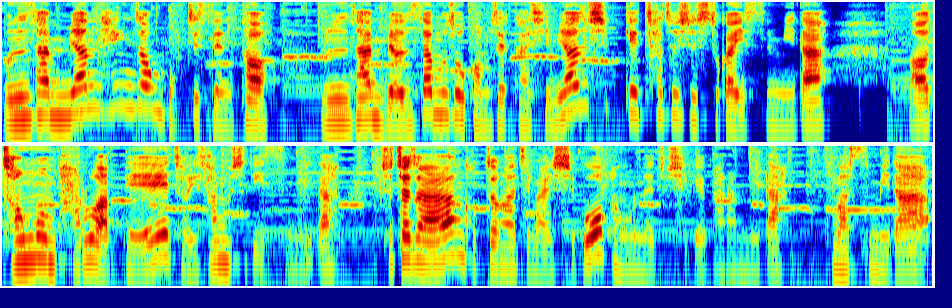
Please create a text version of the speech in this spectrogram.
운산면 행정복지센터 운산 면사무소 검색하시면 쉽게 찾으실 수가 있습니다. 어, 정문 바로 앞에 저희 사무실이 있습니다. 주차장 걱정하지 마시고 방문해 주시길 바랍니다. 고맙습니다.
